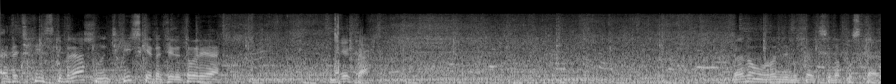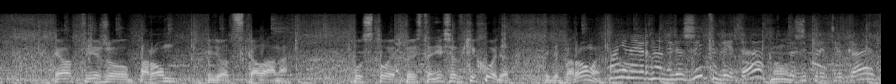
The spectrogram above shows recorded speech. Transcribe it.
Это технический пляж, но технически это территория маяка. Поэтому вроде бы как сюда пускают. Я вот вижу, паром идет с Калана. Пустой. То есть они все-таки ходят, эти паромы. Ну, они, наверное, для жителей, да? Ну. Кто-то же передвигается.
